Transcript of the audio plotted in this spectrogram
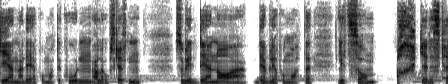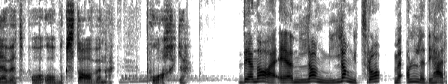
genet det er på en måte koden eller oppskriften. Så blir DNA-et det blir på en måte litt som arket det er skrevet på, og bokstavene på arket. DNA-et er en lang, lang tråd med alle de her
